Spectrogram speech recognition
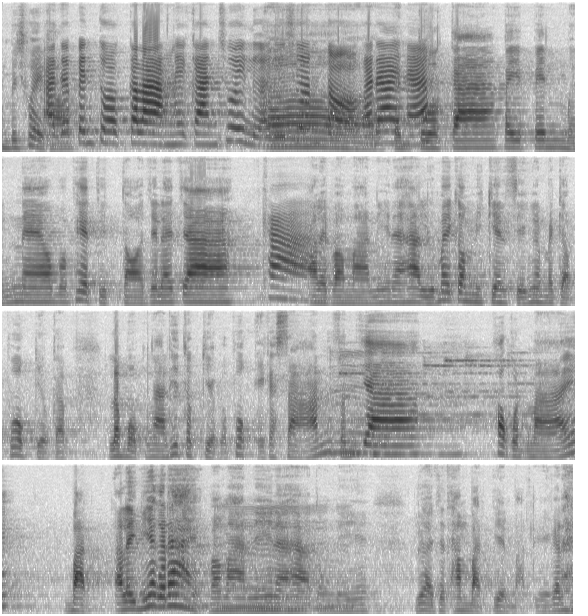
คุณไปช่วยอาจเขาจะเป็นตัวกลางในการช่วยเหลือหรือเชื่อมต่อก็ได้เป็นนะตัวกลางไปเป็นเหมือนแนวประเภทติดต่อเจรจาค่ะอะไรประมาณนี้นะฮะหรือไม่ก็มีเกณฑ์เสียเงินไปกับพวกเกี่ยวกับระบบงานที่ต้องเกี่ยวกับพวกเอกสารอืมสัญญาข้อกฎหมายบัตรอะไรเงี้ยก็ได้ประมาณนี้นะฮะอืมตรงนี้หรืออาจจะทำบัตรเปลี่ยนบัตรอย่างนี้ก็ได้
